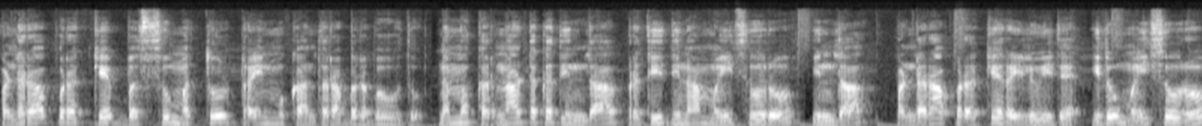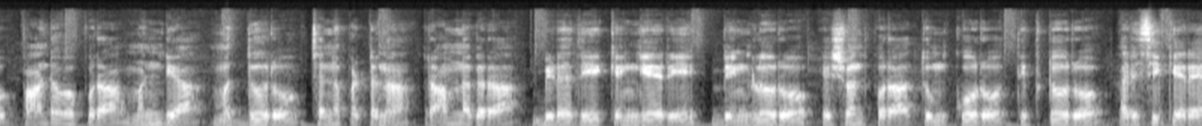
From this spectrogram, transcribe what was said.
ಪಂಡರಾಪುರಕ್ಕೆ ಬಸ್ಸು ಮತ್ತು ಟ್ರೈನ್ ಮುಖಾಂತರ ಬರಬಹುದು. ನಮ್ಮ ಕರ್ನಾಟಕದಿಂದ ಪ್ರತಿದಿನ ಮೈಸೂರು ಇಂದ ಪಂಡರಾಪುರಕ್ಕೆ ರೈಲು ಇದೆ. ಇದು ಮೈಸೂರು, ಪಾಂಡವಪುರ, ಮಂಡ್ಯ, ಮದ್ದೂರು, ಚನ್ನಪಟ್ಟಣ, ರಾಮನಗರ, ಬಿಡದಿ, ಕೆಂಗೇರಿ, ಬೆಂಗಳೂರು, ಯಶವಂತಪುರ, ತುಮಕೂರು, ತಿಪ್ಟೂರು, ಅರಸೀಕೆರೆ,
